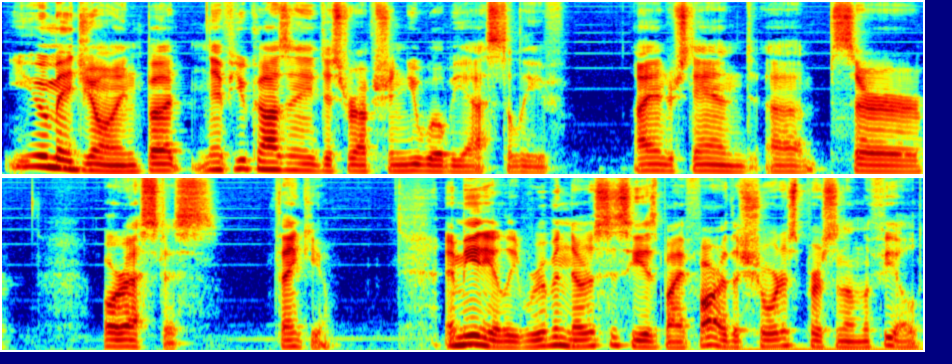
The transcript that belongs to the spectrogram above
You may join, but if you cause any disruption, you will be asked to leave. I understand, uh, Sir Orestes. Thank you. Immediately, Reuben notices he is by far the shortest person on the field,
